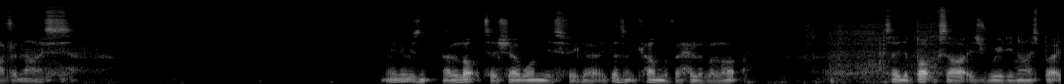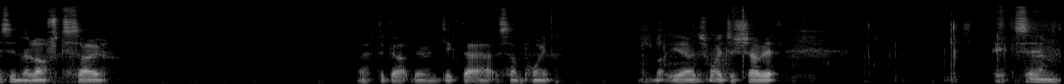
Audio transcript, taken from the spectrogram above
rather nice. I mean, there isn't a lot to show on this figure. It doesn't come with a hell of a lot. So the box art is really nice, but it's in the loft, so I have to go up there and dig that out at some point. But yeah, I just wanted to show it. It's um,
